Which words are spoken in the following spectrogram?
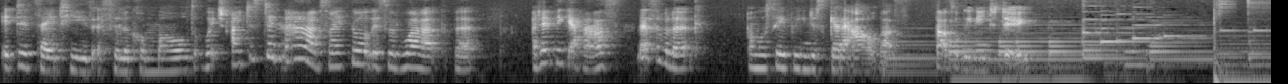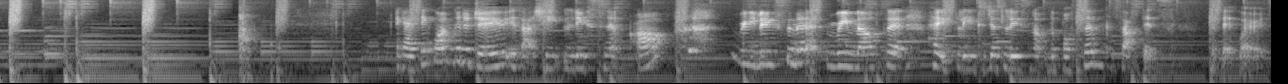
It did say to use a silicone mold, which I just didn't have, so I thought this would work, but I don't think it has. Let's have a look and we'll see if we can just get it out. That's, that's what we need to do. Okay, I think what I'm gonna do is actually loosen it up, re-loosen it, re-melt it, hopefully to just loosen up the bottom because that bit's the bit where it's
